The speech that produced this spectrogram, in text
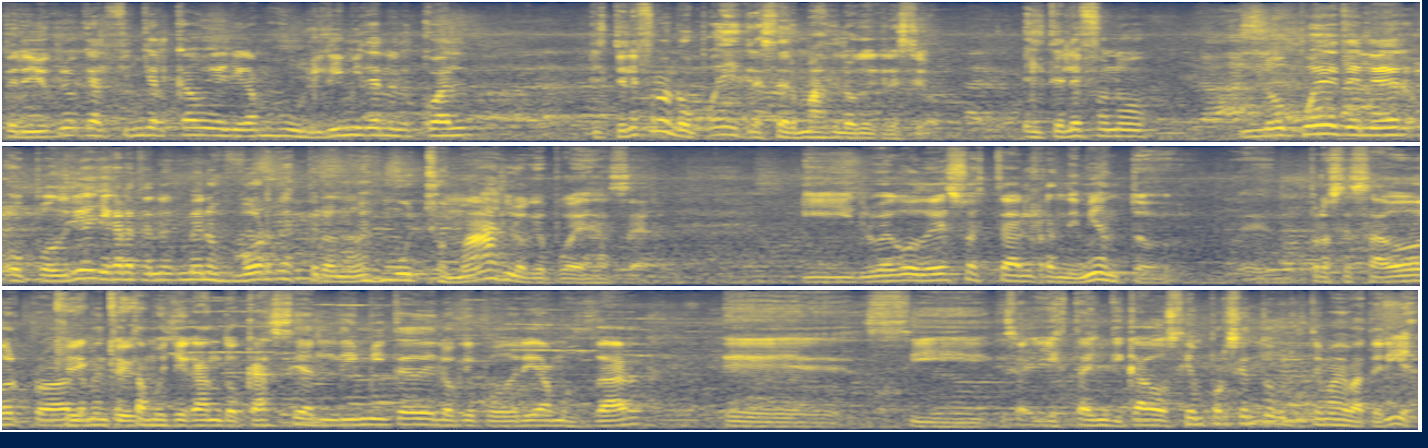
pero yo creo que al fin y al cabo ya llegamos a un límite en el cual el teléfono no puede crecer más de lo que creció. El teléfono no puede tener o podría llegar a tener menos bordes, pero no es mucho más lo que puedes hacer. Y luego de eso está el rendimiento. El procesador probablemente ¿Qué- qué? estamos llegando casi al límite de lo que podríamos dar eh, si, y está indicado 100% por el tema de batería.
